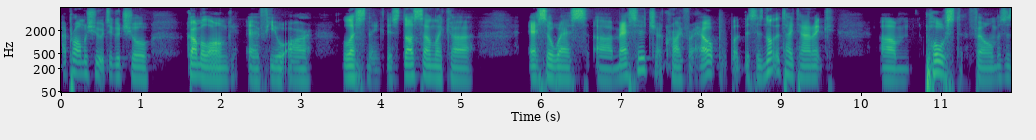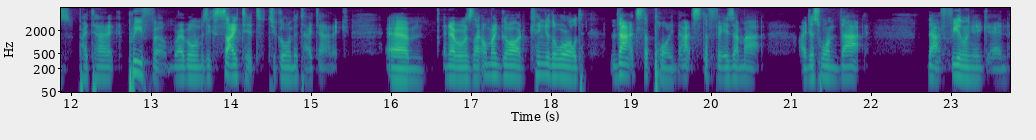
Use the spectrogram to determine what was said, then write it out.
I promise you it's a good show. Come along if you are listening. This does sound like a SOS uh, message, a cry for help, but this is not the Titanic um, post film. This is Titanic pre film, where everyone was excited to go on the Titanic. Um, and everyone was like, oh my God, King of the World. That's the point. That's the phase I'm at. I just want that that feeling again.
